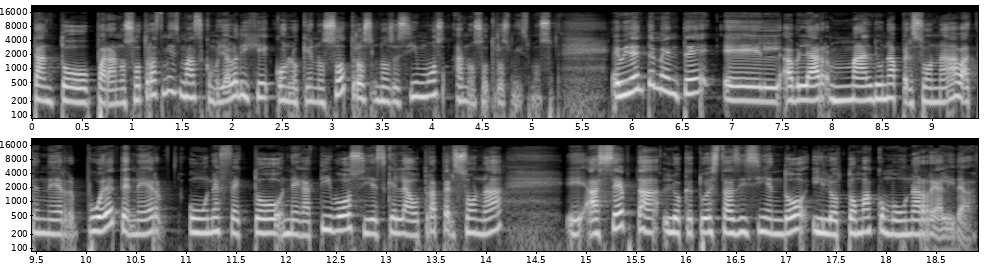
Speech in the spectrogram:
tanto para nosotras mismas, como ya lo dije, con lo que nosotros nos decimos a nosotros mismos. Evidentemente, el hablar mal de una persona va a tener, puede tener un efecto negativo si es que la otra persona eh, acepta lo que tú estás diciendo y lo toma como una realidad.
